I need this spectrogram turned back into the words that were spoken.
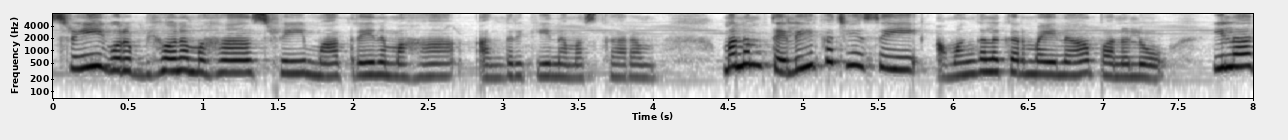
శ్రీ గురుభ్యో నమ శ్రీ మాత్రే నమ. అందరికీ నమస్కారం. మనం తెలియక చేసే అమంగళకరమైన పనులు ఇలా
